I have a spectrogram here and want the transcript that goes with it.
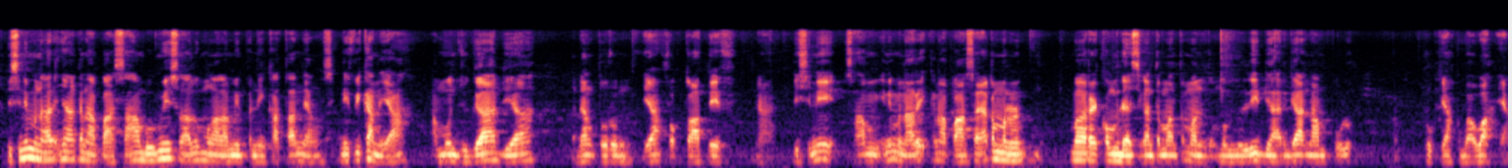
Di sini menariknya kenapa? Saham Bumi selalu mengalami peningkatan yang signifikan ya, namun juga dia kadang turun ya, fluktuatif. Nah, di sini saham ini menarik kenapa? Saya akan merekomendasikan teman-teman untuk membeli di harga 60 rupiah ke bawah ya.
